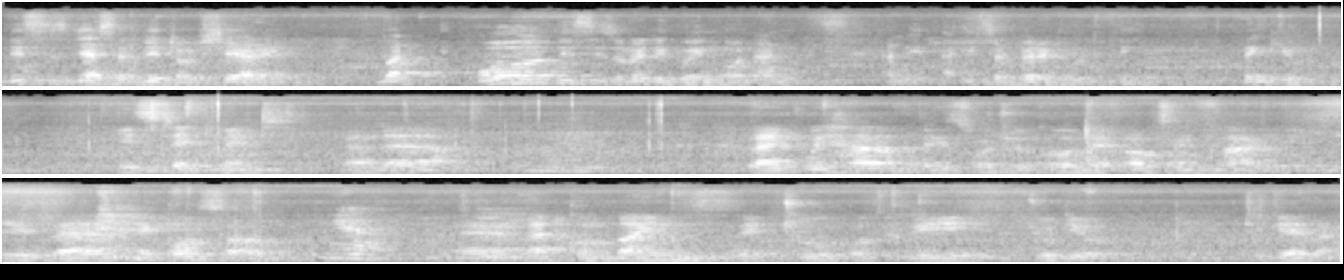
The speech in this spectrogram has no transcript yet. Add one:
this is just a bit of sharing, but all this is already going on, and, and it, it's a very good thing. Thank you. his statement, and uh, like we have is what we call the Oxen 5, is uh, a console Yeah. uh, that combines the two or three studio together.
